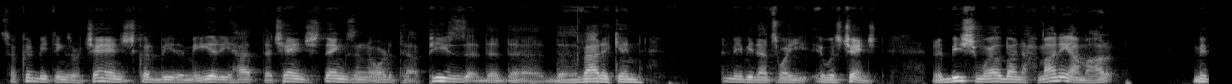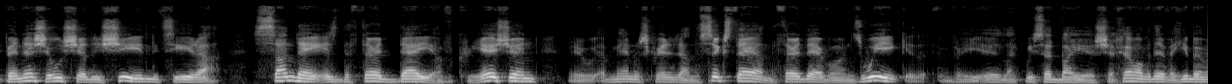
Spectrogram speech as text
So it could be things were changed. Could be the Meiri had to change things in order to appease the, the, the Vatican. And maybe that's why it was changed. Rabbi Shmuel bar Nachmani Amar, מפני שהוא שלישי לצעירה. Sunday is the third day of creation. A man was created on the sixth day. On the third day, everyone's weak. Like we said by Shechem over there, because of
